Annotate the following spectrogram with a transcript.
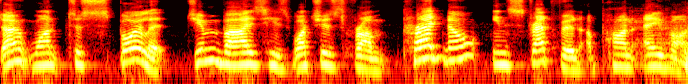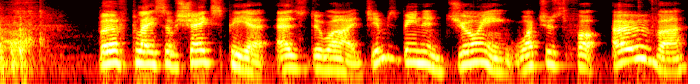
don't want to spoil it. Jim buys his watches from Pragnell in Stratford upon Avon, birthplace of Shakespeare, as do I. Jim's been enjoying watches for over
